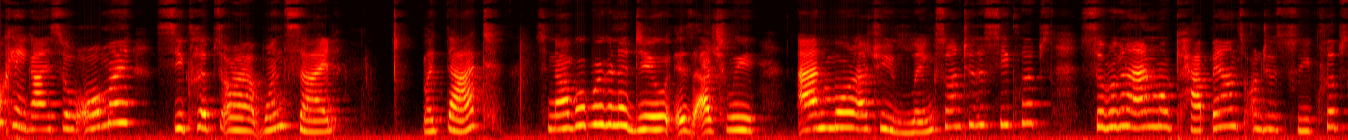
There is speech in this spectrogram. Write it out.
Okay guys, so all my C-clips are at one side like that. So now what we're gonna do is actually add more actually links onto the C-clips. So we're gonna add more cap bands onto the sleeve clips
